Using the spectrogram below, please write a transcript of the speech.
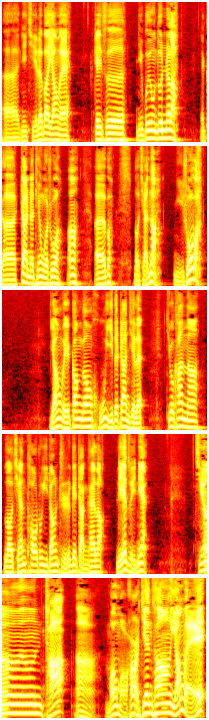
呃，你起来吧，杨伟，这次你不用蹲着了，那个站着听我说啊。呃，不，老钱呐，你说吧。”杨伟刚刚狐疑的站起来，就看呢，老钱掏出一张纸给展开了，咧嘴念。经查啊，某某号监仓杨伟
